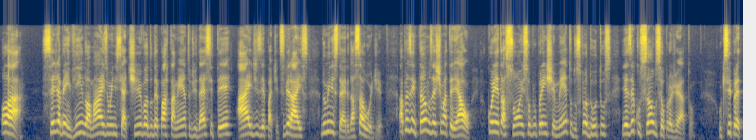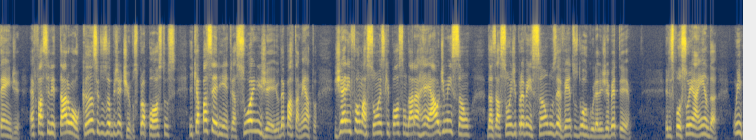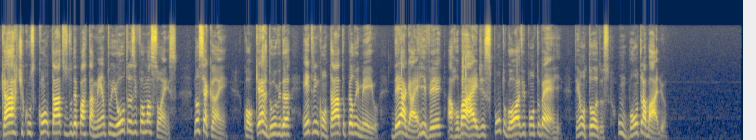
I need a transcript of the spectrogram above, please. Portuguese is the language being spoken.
Olá, seja bem-vindo a mais uma iniciativa do Departamento de DST, AIDS e Hepatites Virais do Ministério da Saúde. Apresentamos este material com orientações sobre o preenchimento dos produtos e execução do seu projeto. O que se pretende é facilitar o alcance dos objetivos propostos e que a parceria entre a sua ONG e o departamento gere informações que possam dar a real dimensão das ações de prevenção nos eventos do orgulho LGBT. Eles possuem ainda o encarte com os contatos do departamento e outras informações. Não se acanhem. Qualquer dúvida, entre em contato pelo e-mail dhrv.aides.gov.br. Tenham todos um bom trabalho.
